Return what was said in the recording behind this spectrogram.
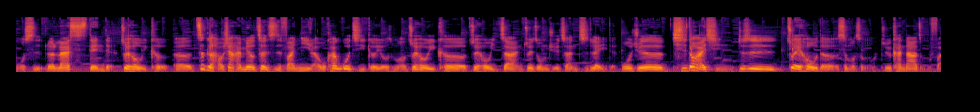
模式 The Last Stand 最后一刻。呃，这个好像还没有正式翻译啦，我看过几个有什么最后一刻、最后一战、最终决战之类的，我觉得其实都还行，就是最后的什么什么，就是看大家怎么翻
